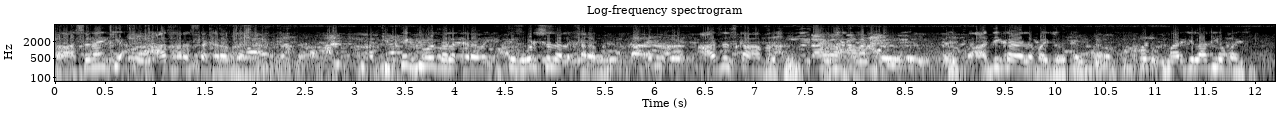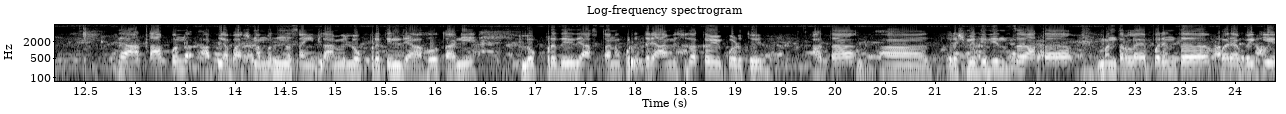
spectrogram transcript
असं नाही की आज हा रस्ता खराब झाला. कित्येक दिवस झाला खराब आहे कित्येक वर्ष झालं खराब आहे. आजच का हा प्रश्न? आधी कळायला पाहिजे होतं. मार्गी लागलं पाहिजे. नाही, आता आपण आपल्या भाषणामधनं सांगितलं आम्ही लोकप्रतिनिधी आहोत आणि लोकप्रतिनिधी असताना कुठेतरी आम्ही सुद्धा कमी पडतोय. आता रश्मी दिदींचं आता मंत्रालयापर्यंत बऱ्यापैकी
